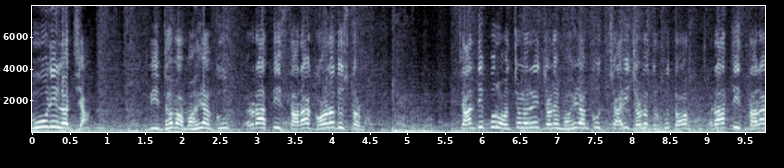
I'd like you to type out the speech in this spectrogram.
ପୁଣି ଲଜ୍ଜା ବିଧବା ମହିଳାଙ୍କୁ ରାତି ସାରା ଗଣଦୁଷ୍କର୍ମ ଚାନ୍ଦିପୁର ଅଞ୍ଚଳରେ ଜଣେ ମହିଳାଙ୍କୁ ଚାରି ଜଣ ଦୁର୍ବୃତ୍ତ ରାତି ସାରା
